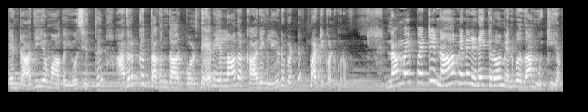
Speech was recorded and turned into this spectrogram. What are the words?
என்று அதிகமாக யோசித்து அதற்கு தகுந்தாற்போல் தேவையில்லாத காரியங்கள் ஈடுபட்டு மாட்டிக்கொள்கிறோம். நம்மை பற்றி நாம் என்ன நினைக்கிறோம் என்பதுதான் முக்கியம்.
